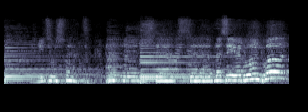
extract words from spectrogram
You need to respect and understand. Let's hear everyone, come on!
